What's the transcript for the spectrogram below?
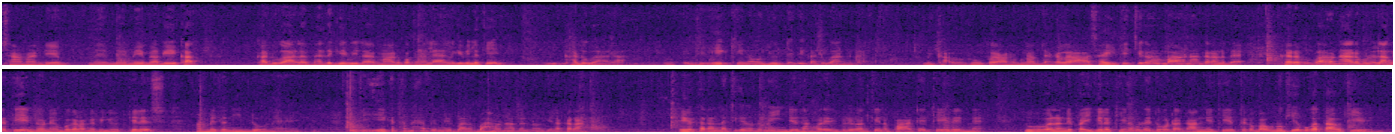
සාමාන්‍ය මේ මේ මේ වගේ එකක් කඩු ගාලා මැද ගෙවිලා මාළු කපන ලෑල්ල ගෙවිලා තියෙන්නේ කඩු ගාලා. ඒක කියනවා යුද්ධෙදි කඩු ගන්න බෑ. මේ රූප අරමුණක් දැකලා ආසයි හිතිච්ච ගමන් භාවනා කරන්න බෑ. කරපු භාවනා අරමුණ ළඟ තියෙන්න ඕනේ. උඹ ළඟට ගියොත් කෙලස් මම මෙතන ඉන්න ඕනේ ඉතින් ඒක තමයි අපි මේ භාවනා කරනවා කියලා කරන්නේ. ඒක කරන්නේ නැති කෙනෙකුට මේ ඉන්දිය සංවරය පිළිබඳ තියෙන පාඩේ තේරෙන්නේ නැහැ. රූප බලන්න එපයි කියලා කියනකොට එතකොට අන්‍ය තීර්ථක බවුණු කියපු කතාව කියවෙන්නේ.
